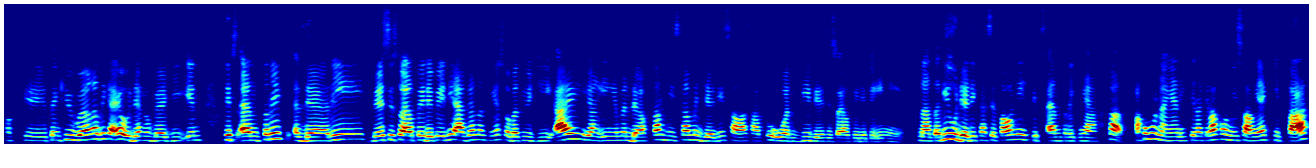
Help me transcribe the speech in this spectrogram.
Oke, thank you banget nih Kak ya udah ngebagiin tips and trick dari beasiswa LPDP ini agar nantinya Sobat UGI yang ingin mendaftar bisa menjadi salah satu awardee beasiswa LPDP ini. Nah, tadi udah dikasih tahu nih tips and triknya. Kak, aku mau nanya nih, kira-kira kalau misalnya kita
